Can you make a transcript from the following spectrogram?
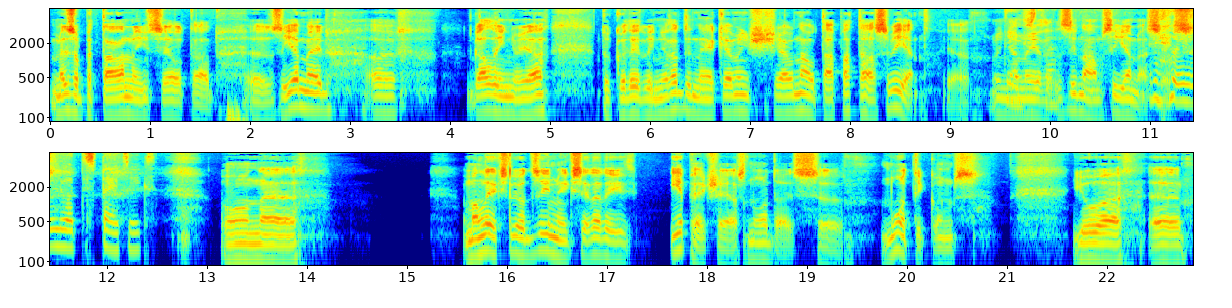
Mezopotāmijas jau tādu uh, ziemeļu uh, galiņu, ja, tur, kur ir viņa radinieki, viņš jau nav tāpatās vien, ja, viņam Tieši ir tā. zināms iemesls. ļoti spēcīgs. Un, uh, man liekas, ļoti zīmīgs ir arī iepriekšējās nodaļas uh, notikums, jo uh,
